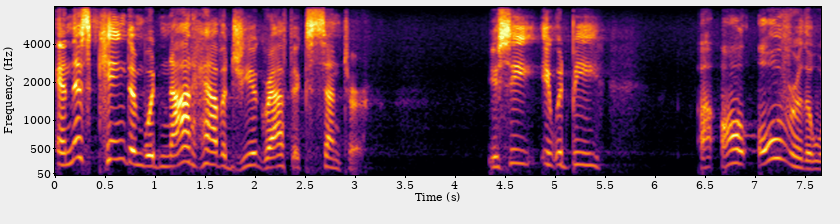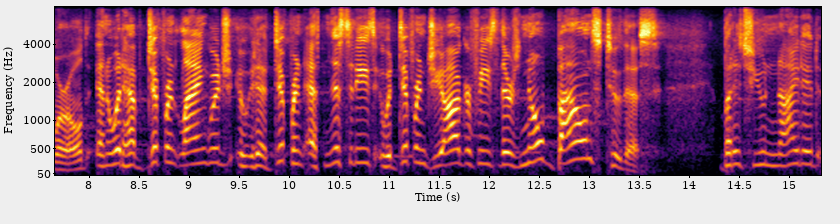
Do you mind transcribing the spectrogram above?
And this kingdom would not have a geographic center. You see, it would be uh, all over the world, and it would have different language, it would have different ethnicities, it would different geographies. There's no bounds to this, but it's united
